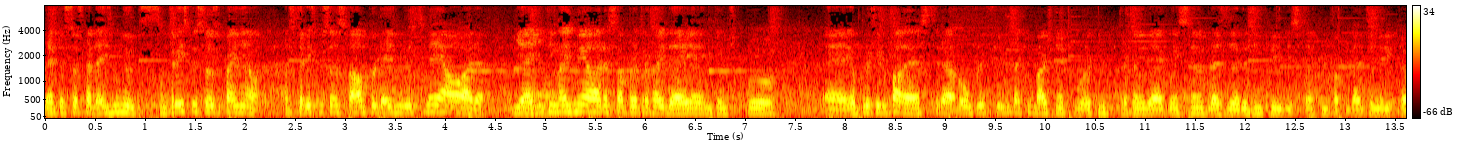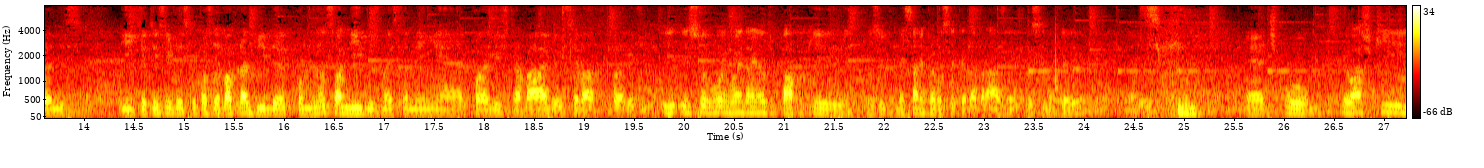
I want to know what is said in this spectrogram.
Daí a pessoa fica 10 minutos. São três pessoas no painel. As três pessoas falam por 10 minutos, meia hora. E aí tem mais meia hora só para trocar ideia. Então, tipo, é, eu prefiro palestra ou prefiro estar aqui embaixo networking, trocando ideia, conhecendo brasileiros incríveis que estão aqui em faculdades americanas e que eu tenho certeza que eu posso levar para a vida, como não só amigos, mas também é, colegas de trabalho, sei lá, colegas de... Isso eu vou, eu vou, entrar em outro papo que, inclusive, mensagem para você que é da Brasa e você não veio. É, É, tipo, eu acho que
